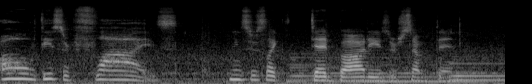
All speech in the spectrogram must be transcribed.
Oh, these are flies. It means there's like dead bodies or something.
